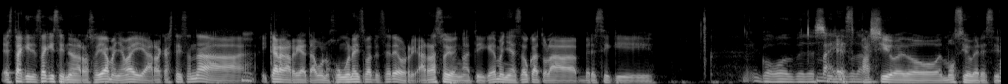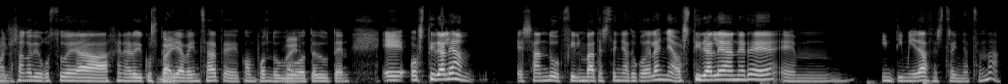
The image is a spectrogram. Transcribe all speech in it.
ez dakit, ez dakit zein arrazoia, baina bai, arrakasta izan da ikaragarria, eta bueno, jungo naiz batez ere horri, arrazoioengatik, eh? baina ez daukatola bereziki Gogo berezi. Bai. ez pasio edo emozio berezirik. Bueno, esango diguztuea genero ikuspegia Bai. behintzat, eh, konpondu Bai. ote duten. E, ostiralean, esan du film bat estrenatuko dela, baina ostiralean ere em, intimidad estreinatzen da.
